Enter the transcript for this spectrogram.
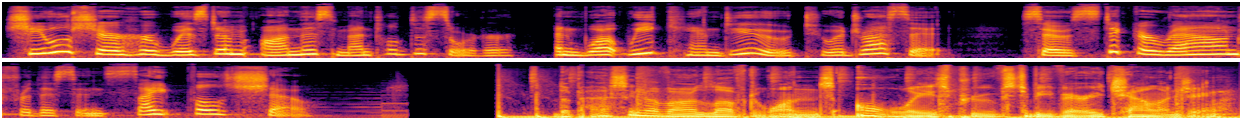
She will share her wisdom on this mental disorder and what we can do to address it. So stick around for this insightful show. The passing of our loved ones always proves to be very challenging,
